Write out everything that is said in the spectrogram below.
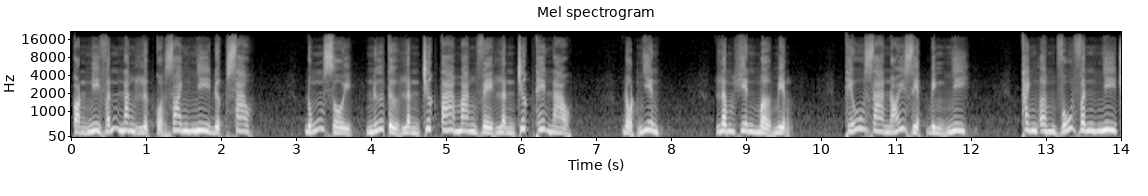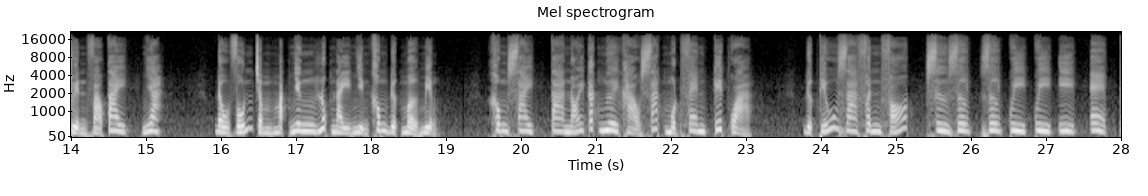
Còn nghi vấn năng lực của Doanh Nhi được sao? Đúng rồi, nữ tử lần trước ta mang về lần trước thế nào? Đột nhiên. Lâm Hiên mở miệng. Thiếu gia nói Diệp Bình Nhi. Thanh âm Vũ Vân Nhi truyền vào tay, nha. Đầu vốn trầm mặt nhưng lúc này nhìn không được mở miệng. Không sai, Ta nói các ngươi khảo sát một phen kết quả. Được thiếu gia phân phó, sư dơ, dơ quy quy y, e, t,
